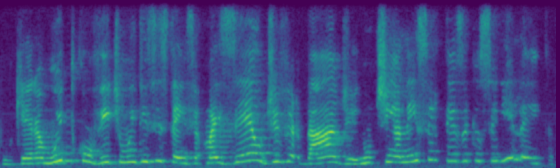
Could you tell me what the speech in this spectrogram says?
porque era muito convite, muita insistência. Mas eu, de verdade, não tinha nem certeza que eu seria eleita.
